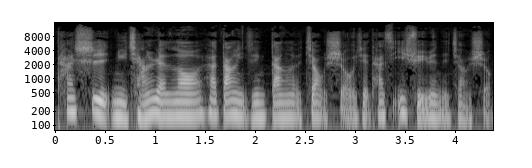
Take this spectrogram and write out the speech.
她是女强人喽，她当已经当了教授，而且她是医学院的教授。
